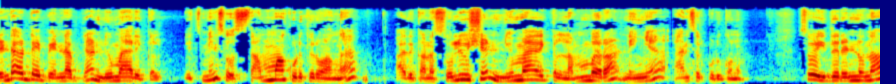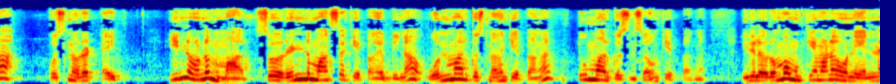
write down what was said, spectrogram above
ரெண்டாவது டைப் என்ன அப்படின்னா நியூமேரிக்கல் விச் மீன்ஸ் ஒரு சம்மா கொடுத்துருவாங்க. அதுக்கான சொல்யூஷன் நியூமேரிக்கல் நம்பரா நீங்க ஆன்சர் கொடுக்கணும். ஸோ இது ரெண்டும் தான் கொஸ்டினோட டைப் இன்னொன்று மார்க் ஸோ ரெண்டு மார்க்ஸாக கேட்பாங்க. எப்படின்னா ஒன் மார்க் கொஸ்டினாவும் கேட்பாங்க டூ மார்க் கொஸ்டின்ஸாவும் கேட்பாங்க. இதுல ரொம்ப முக்கியமான ஒன்று என்ன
